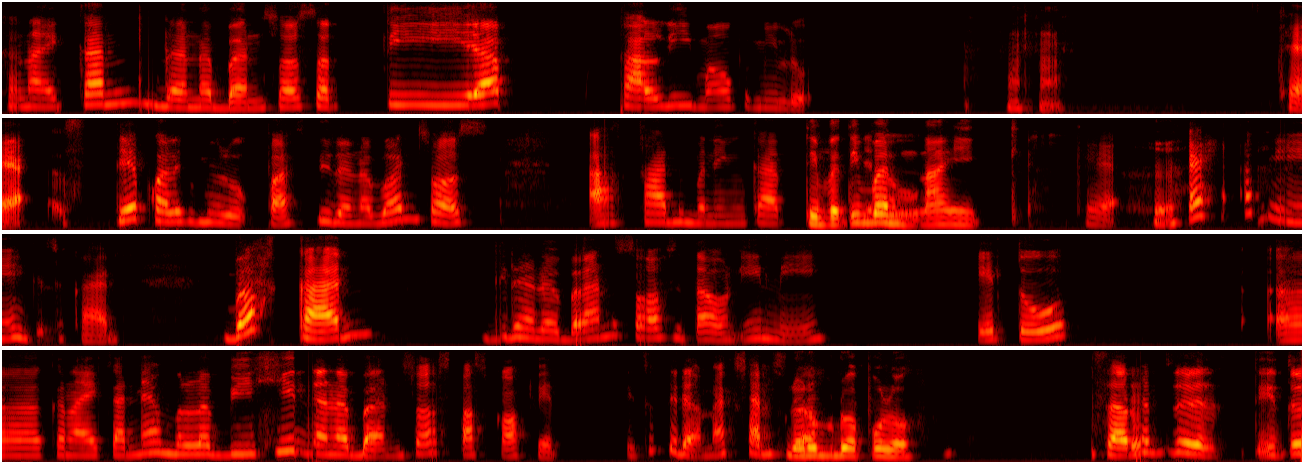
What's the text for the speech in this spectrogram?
kenaikan dana bansos setiap kali mau pemilu. Kayak setiap kali pemilu pasti dana bansos akan meningkat. Tiba-tiba naik. Kayak eh apa nih gitu kan. Bahkan di dana bansos di tahun ini itu uh, kenaikannya melebihi dana bansos pas Covid. Itu tidak make sense. 2020. Dong seharusnya itu, itu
